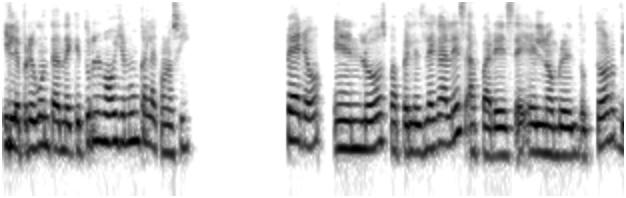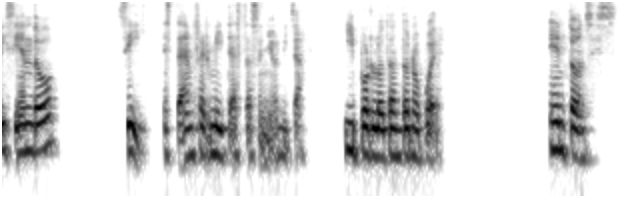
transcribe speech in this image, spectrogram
Y le preguntan de que tú, no, yo nunca la conocí. Pero en los papeles legales aparece el nombre del doctor diciendo, sí, está enfermita esta señorita y por lo tanto no puede. Entonces,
